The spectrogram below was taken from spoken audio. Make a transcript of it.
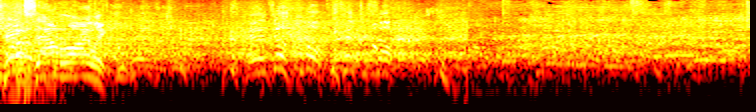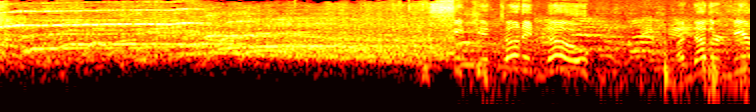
Takes down Riley. Hands up, come on, protect yourself. Kid done it, no. Another near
